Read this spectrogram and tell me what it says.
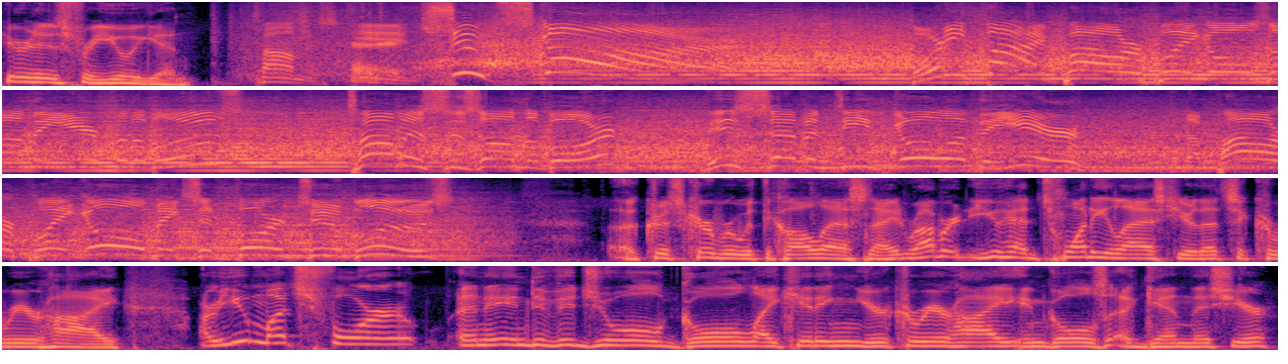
here it is for you again. Thomas in. Shoot, score! 45 power play goals on the year for the Blues. Thomas is on the board. His 17th goal of the year. And the power play goal makes it 4 2 Blues. Uh, Chris Kerber with the call last night. Robert, you had 20 last year. That's a career high. Are you much for an individual goal like hitting your career high in goals again this year?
